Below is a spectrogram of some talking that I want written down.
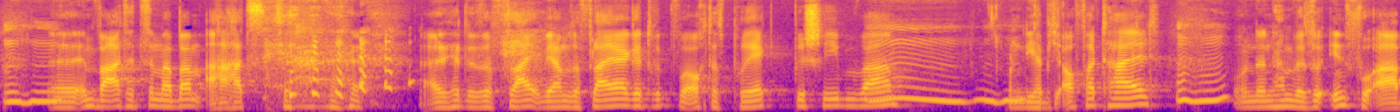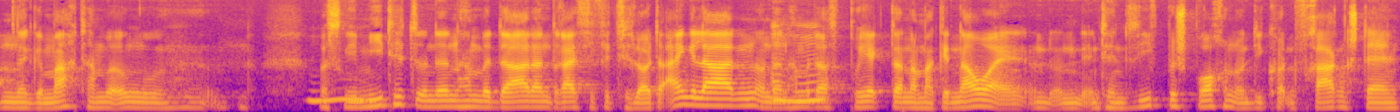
mhm. äh, im Wartezimmer beim Arzt. also ich hatte so Fly, wir haben so Flyer gedrückt, wo auch das Projekt beschrieben war. Mhm. Und die habe ich auch verteilt. Mhm. Und dann haben wir so Infoabende gemacht, haben wir irgendwo was gemietet und dann haben wir da dann 30, 40 Leute eingeladen und dann haben wir das Projekt dann nochmal genauer und, und, intensiv besprochen und die konnten Fragen stellen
